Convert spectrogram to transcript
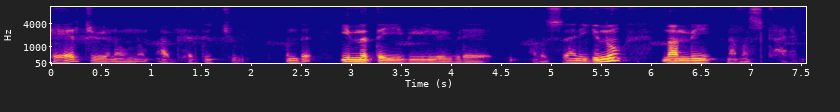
ഷെയർ ചെയ്യണമെന്നും അഭ്യർത്ഥിച്ചു കൊണ്ട് ഇന്നത്തെ ഈ വീഡിയോ ഇവിടെ അവസാനിക്കുന്നു. നന്ദി നമസ്കാരം.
